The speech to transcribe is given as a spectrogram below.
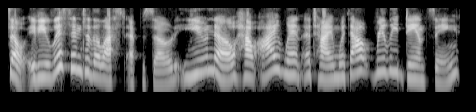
So, if you listen to the last episode, you know how I went a time without really dancing,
